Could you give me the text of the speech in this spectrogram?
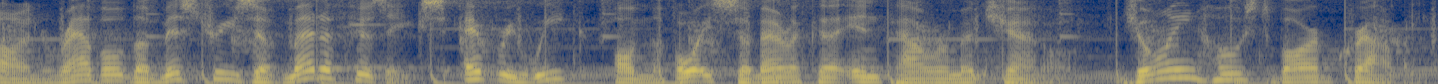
Unravel the mysteries of metaphysics every week on the Voice America Empowerment Channel. Join host Barb Crowley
